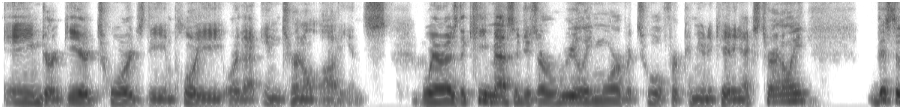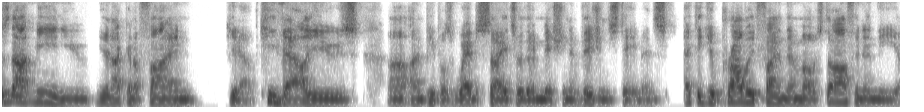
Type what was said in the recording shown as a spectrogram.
aimed or geared towards the employee or that internal audience, hmm. whereas the key messages are really more of a tool for communicating externally this does not mean you you're not going to find you know key values uh, on people's websites or their mission and vision statements. I think you'll probably find them most often in the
